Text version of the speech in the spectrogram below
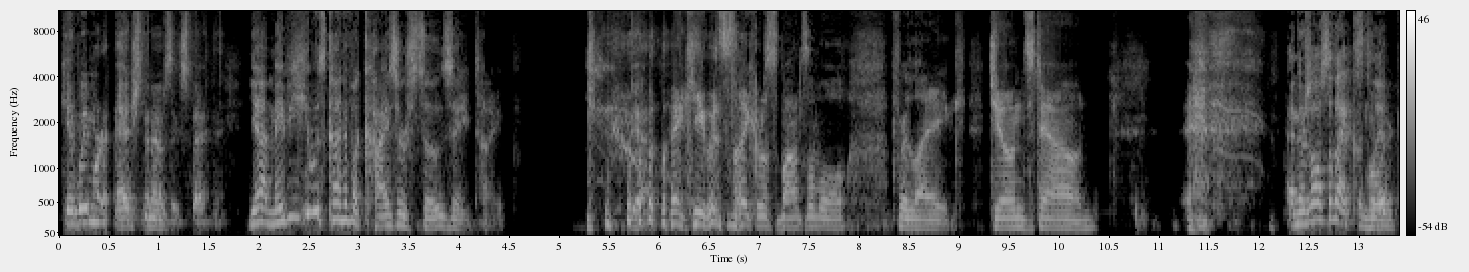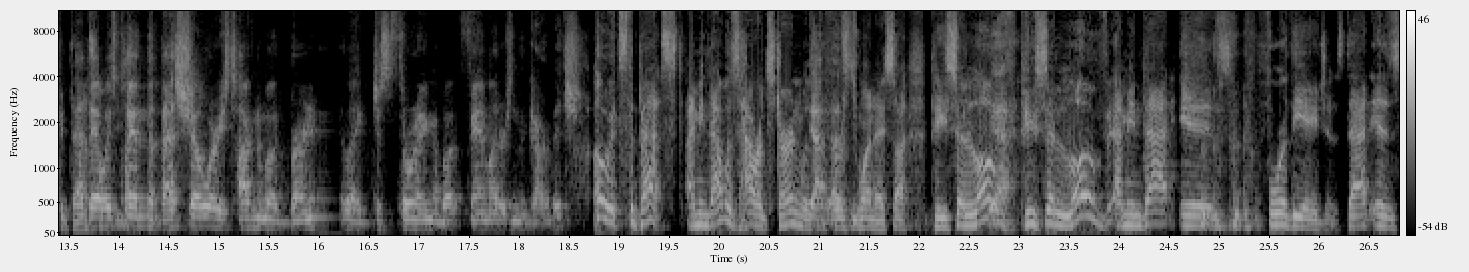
He had way more edge than I was expecting. Yeah, maybe he was kind of a Kaiser Söze type. yeah. like he was like responsible for like Jonestown. And there's also that clip that they always play in the best show where he's talking about burning, like just throwing about fan letters in the garbage. Oh, it's the best. I mean, that was Howard Stern was yeah, the first one I saw. Peace and love, yeah. peace and love. I mean, that is for the ages. That is,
